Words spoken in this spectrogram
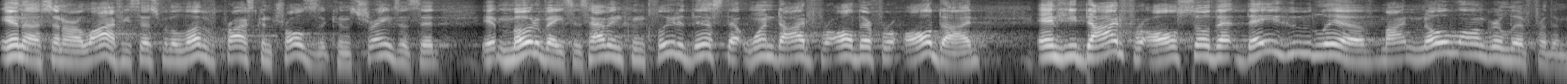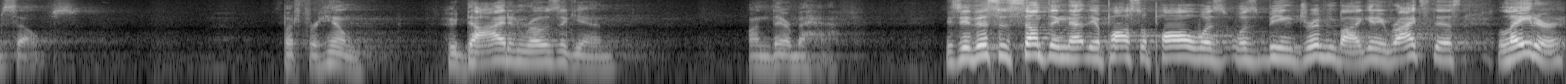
in us in our life. He says, For the love of Christ controls us, it constrains us, it, it motivates us. Having concluded this, that one died for all, therefore all died. And he died for all, so that they who live might no longer live for themselves but for him who died and rose again on their behalf. You see, this is something that the Apostle Paul was, was being driven by. Again, he writes this later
